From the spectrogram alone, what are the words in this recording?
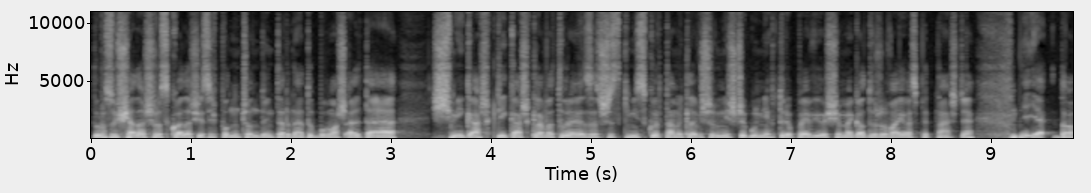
po prostu siadasz, rozkładasz, jesteś podłączony do internetu, bo masz LTE, śmigasz, klikasz, klawiaturę ze wszystkimi skrótami klawiszowymi, szczególnie, które pojawiło się mega dużo w iOS 15. Ja, to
